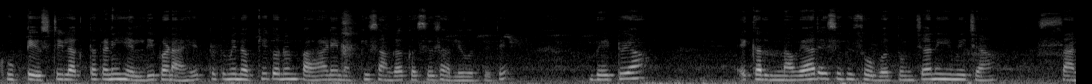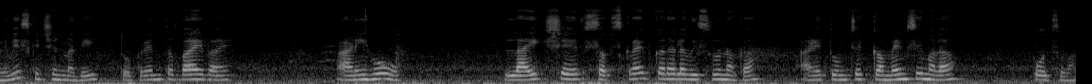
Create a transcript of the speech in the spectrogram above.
खूप टेस्टी लागतात आणि हेल्दी पण आहेत. तर तुम्ही नक्की करून पहा आणि नक्की सांगा कसे झाले होते ते. भेटूया एका नव्या रेसिपीसोबत तुमच्या नेहमीच्या सानवीस किचनमध्ये तोपर्यंत बाय बाय आणि हो लाईक शेअर सबस्क्राईब करायला विसरू नका आणि तुमचे कमेंट्सही मला पोचवा.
